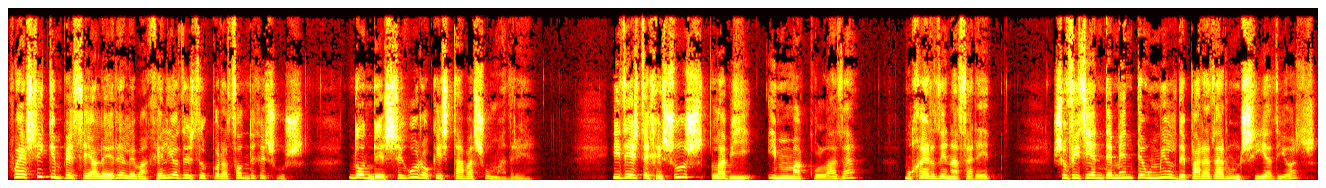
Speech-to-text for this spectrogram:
Fue así que empecé a leer el Evangelio desde el corazón de Jesús, donde seguro que estaba su madre. Y desde Jesús la vi inmaculada, mujer de Nazaret, suficientemente humilde para dar un sí a Dios,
